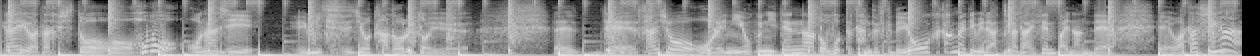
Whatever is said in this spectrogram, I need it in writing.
概私とほぼ同じ道筋をたどるというで最初俺によく似てんなと思ってたんですけどよく考えてみればあっちが大先輩なんで、え私が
